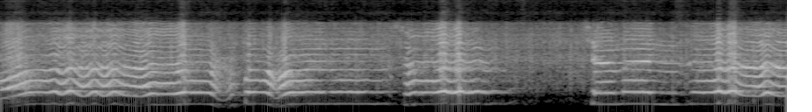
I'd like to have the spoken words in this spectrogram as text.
Ah çemen olsanem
